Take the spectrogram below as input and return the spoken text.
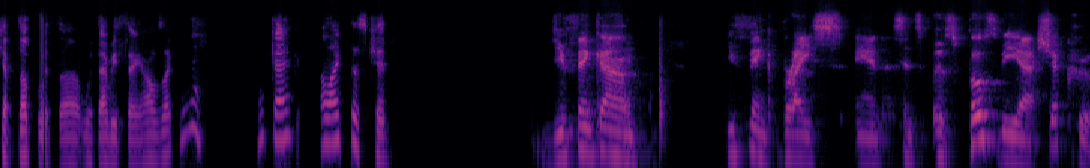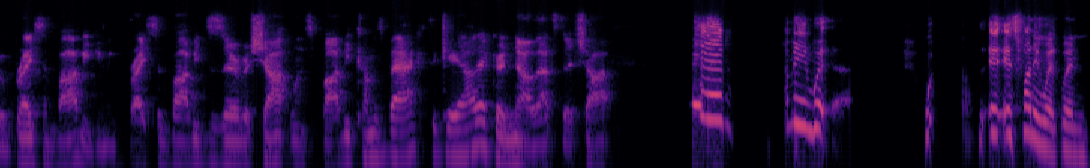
kept up with uh, with everything. I was like, mm, okay, I like this kid. Do you think um you think Bryce and since it was supposed to be a Shook crew, Bryce and Bobby, do you think Bryce and Bobby deserve a shot once Bobby comes back to Chaotic, or no, that's their shot? Man, I mean, what, what, it's funny when when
